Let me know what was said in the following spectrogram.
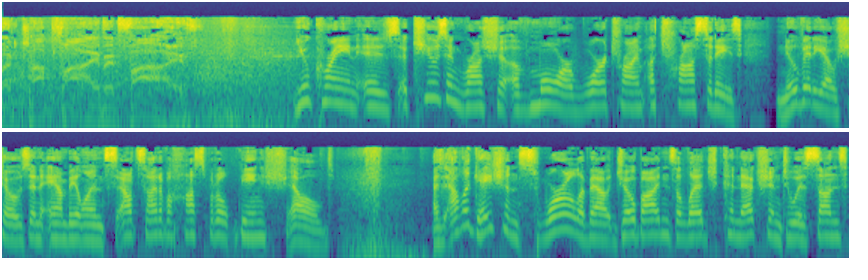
The top five at five. Ukraine is accusing Russia of more war crime atrocities. New video shows an ambulance outside of a hospital being shelled. As allegations swirl about Joe Biden's alleged connection to his son's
